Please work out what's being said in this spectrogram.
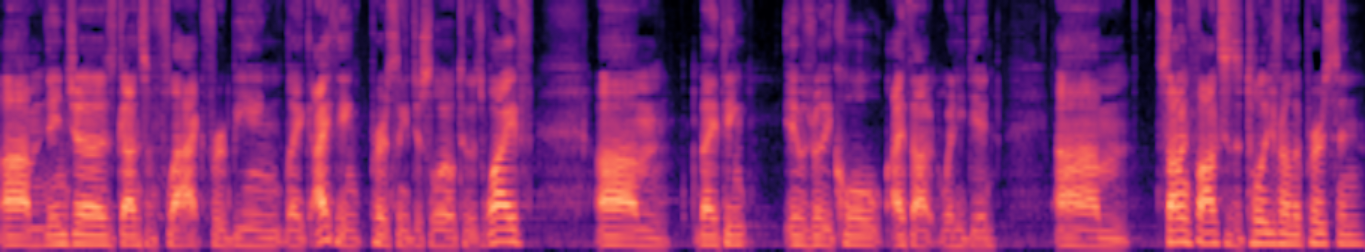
Um, Ninja's gotten some flack for being like I think personally disloyal to his wife, um, but I think it was really cool. I thought what he did. Um, Sonic Fox is a totally different other person.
